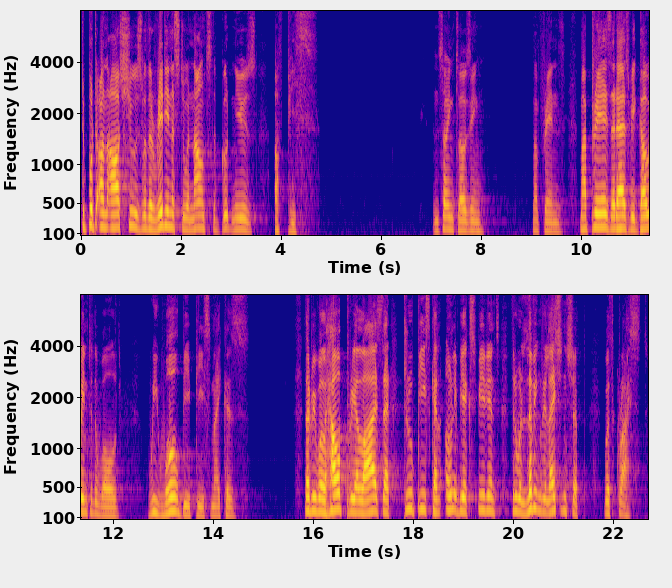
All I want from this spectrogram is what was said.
to put on our shoes with a readiness to announce the good news of peace. And so, in closing, my friends, my prayer is that as we go into the world, we will be peacemakers. That we will help realize that true peace can only be experienced through a living relationship with Christ.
